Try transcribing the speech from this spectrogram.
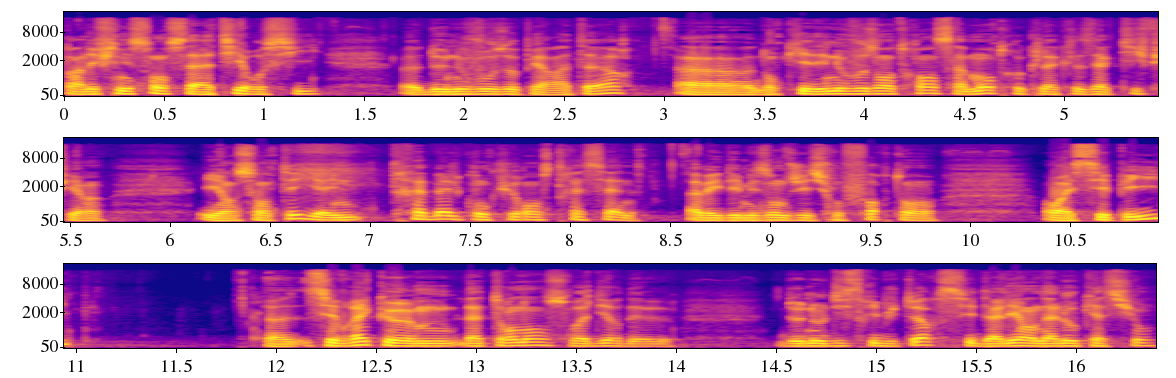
par définition, ça attire aussi euh, de nouveaux opérateurs. Euh, donc, il y a des nouveaux entrants. Ça montre que la classe d'actifs est, en santé. Il y a une très belle concurrence très saine avec des maisons de gestion fortes en, en SCPI. Euh, c'est vrai que hum, la tendance, on va dire, de, de nos distributeurs, c'est d'aller en allocation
